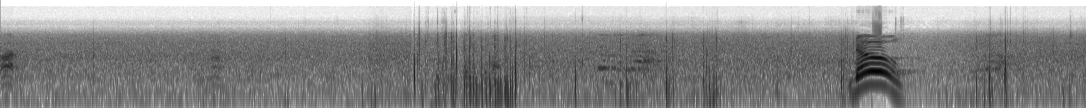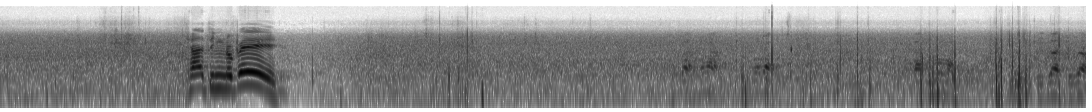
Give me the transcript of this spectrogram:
Oh. Teman-teman. Dong. Cacing dope. Coba, coba, coba. Tahan dulu, Mas. Tiga, tiga.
